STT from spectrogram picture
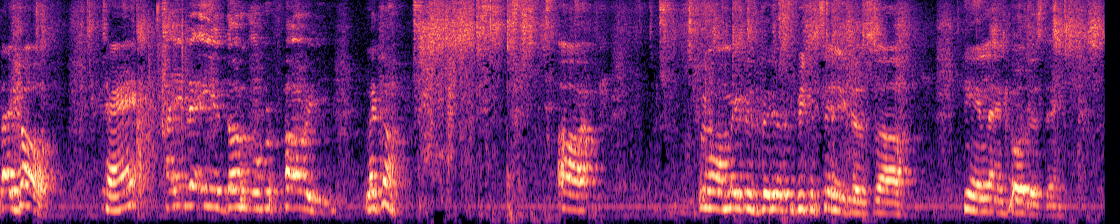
Let go. Tank, How you letting your dog overpower you? let go. Alright. We're gonna make this video to be continued because uh, he ain't letting go of this thing.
